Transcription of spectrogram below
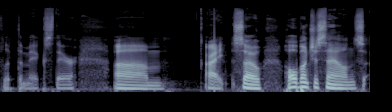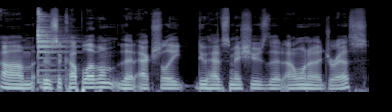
flip the mix there. Um, all right, so whole bunch of sounds. Um, there's a couple of them that actually do have some issues that I want to address,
